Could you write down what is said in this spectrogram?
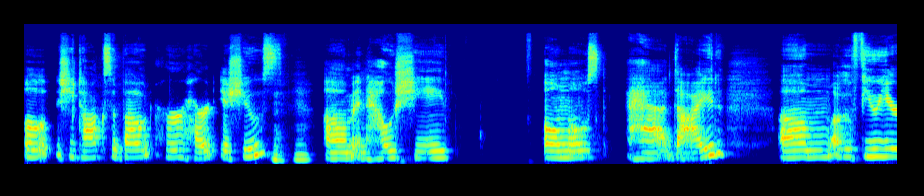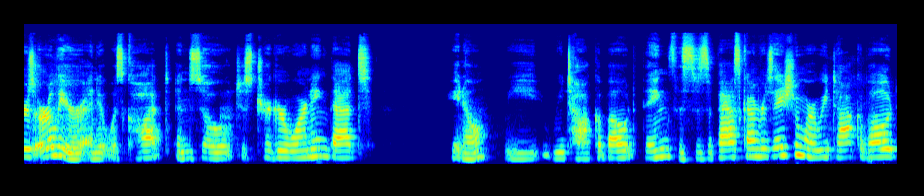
uh, she talks about her heart issues mm-hmm. um, and how she almost had died um, a few years earlier and it was caught. And so, just trigger warning that you know we we talk about things. This is a past conversation where we talk about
